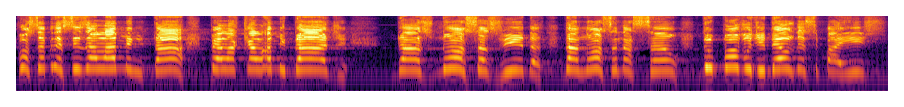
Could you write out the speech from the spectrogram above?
você precisa lamentar pela calamidade das nossas vidas, da nossa nação, do povo de Deus desse país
